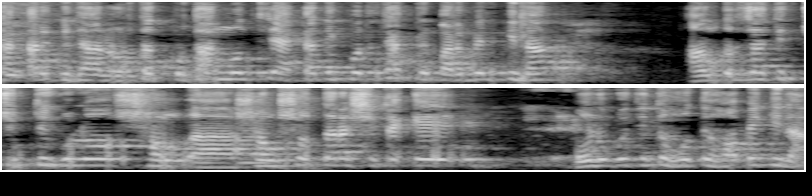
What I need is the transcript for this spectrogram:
থাকার বিধান, অর্থাৎ প্রধানমন্ত্রী একাধিক পদে থাকতে পারবেন কিনা, আন্তর্জাতিক চুক্তিগুলো সংসদ দ্বারা সেটাকে অনুমোদিত হতে হবে কিনা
